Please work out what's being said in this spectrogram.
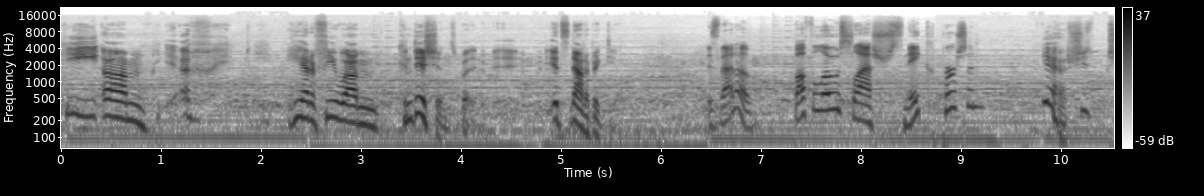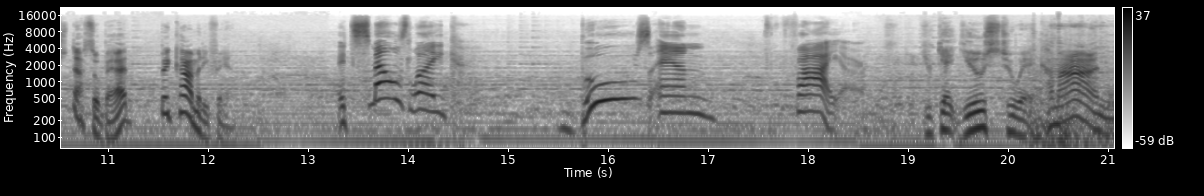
He, um, he had a few, um, conditions, but it's not a big deal. Is that a buffalo slash snake person? Yeah, she's, she's not so bad. Big comedy fan. It smells like booze and fire. You get used to it. Come on.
